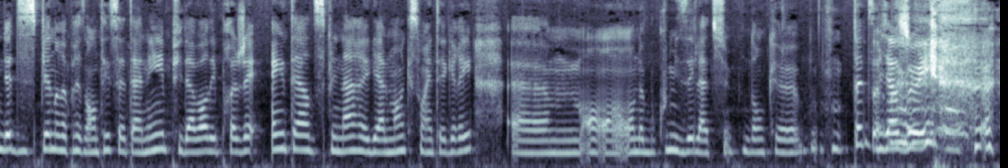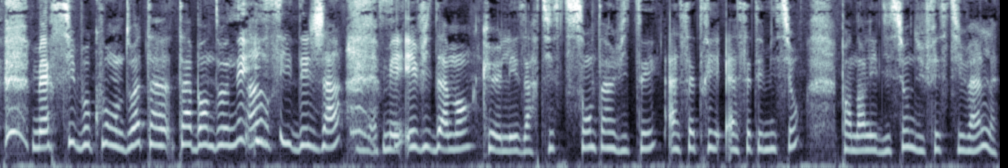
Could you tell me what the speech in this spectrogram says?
de disciplines représentées cette année, puis d'avoir des projets interdisciplinaires également qui sont intégrés. Euh, on, on a beaucoup misé là-dessus. Donc, euh, peut-être ça. Bien joué. Merci beaucoup. On doit t'a- t'abandonner Ah. ici déjà. Merci. Mais évidemment que les artistes sont invités à cette, à cette émission pendant l'édition du festival.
